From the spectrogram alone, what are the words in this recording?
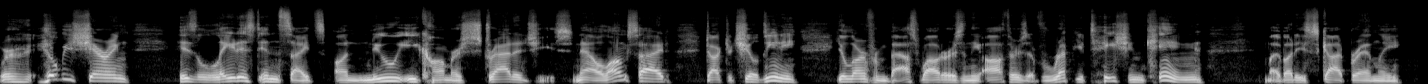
where he'll be sharing his latest insights on new e commerce strategies. Now, alongside Dr. Cialdini, you'll learn from Bas Wouters and the authors of Reputation King, my buddy Scott Brandley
